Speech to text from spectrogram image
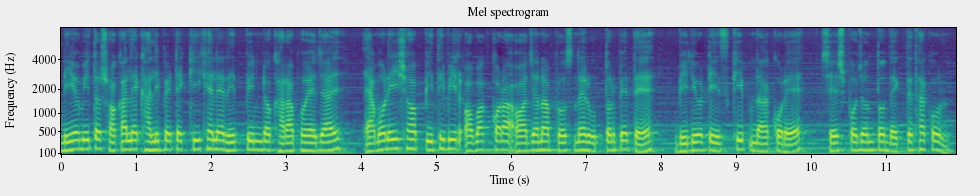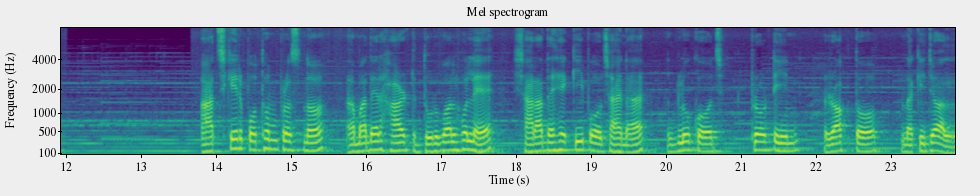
নিয়মিত সকালে খালি পেটে কি খেলে হৃৎপিণ্ড খারাপ হয়ে যায়? এমনই সব পৃথিবীর অবাক করা অজানা প্রশ্নের উত্তর পেতে ভিডিওটি স্কিপ না করে শেষ পর্যন্ত দেখতে থাকুন। আজকের প্রথম প্রশ্ন আমাদের হার্ট দুর্বল হলে সারা দেহে কি পৌঁছায় না? গ্লুকোজ, প্রোটিন, রক্ত নাকি জল?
